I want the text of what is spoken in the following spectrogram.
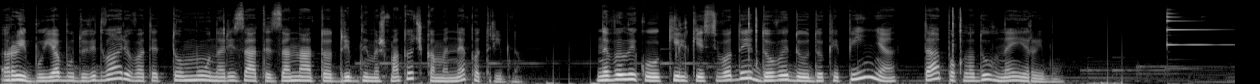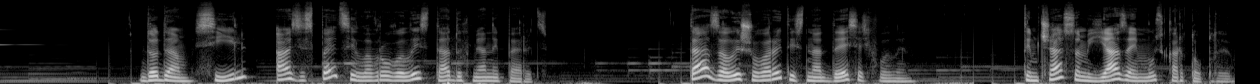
Рибу я буду відварювати, тому нарізати занадто дрібними шматочками не потрібно. Невелику кількість води доведу до кипіння та покладу в неї рибу. Додам сіль, а зі спецій лавровий лист та духмяний перець. Та залишу варитись на 10 хвилин. Тим часом я займусь картоплею.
